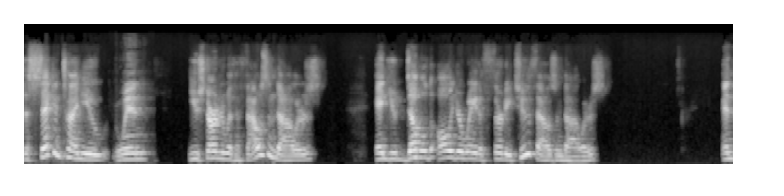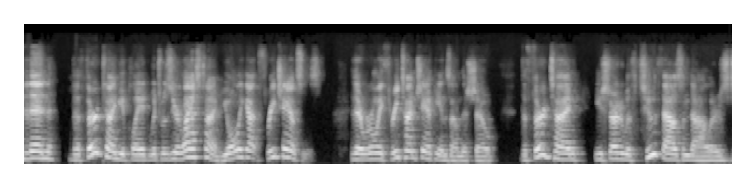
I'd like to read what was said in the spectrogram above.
The second time you win, you started with $1,000 and you doubled all your way to $32,000. And then the third time you played, which was your last time, you only got three chances. There were only three time champions on this show. The third time you started with $2,000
